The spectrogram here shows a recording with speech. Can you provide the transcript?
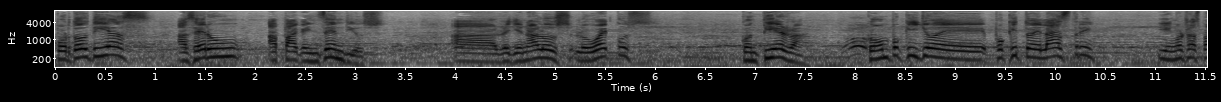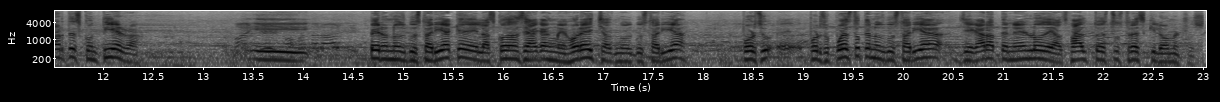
por dos días a hacer un apaga incendios, a rellenar los, los huecos con tierra, con un poquillo de, poquito de lastre y en otras partes con tierra. pero nos gustaría que las cosas se hagan mejor hechas, nos gustaría, por, eh, por supuesto que nos gustaría llegar a tenerlo de asfalto estos tres kilómetros.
